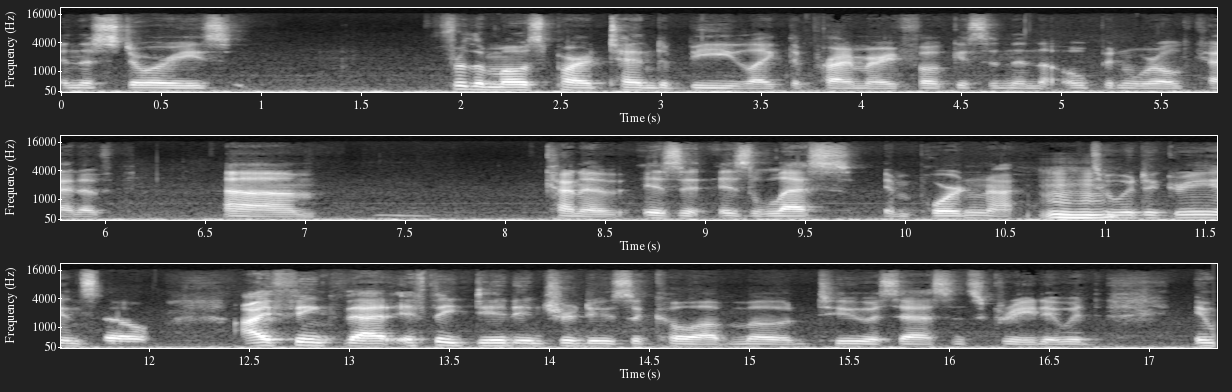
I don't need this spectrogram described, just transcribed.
and the stories for the most part tend to be like the primary focus and then the open world kind of um kind of is is less important uh, hmm to a degree. And so i think that if they did introduce a co-op mode to assassin's creed it would it,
